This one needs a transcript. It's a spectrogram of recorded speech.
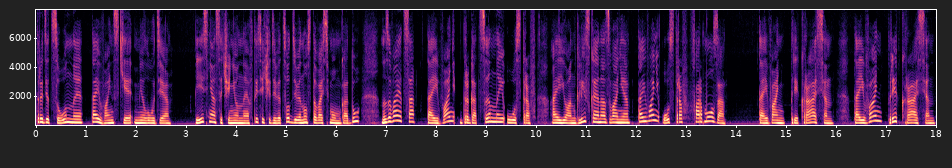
традиционные тайваньские мелодии. Песня, сочиненная в 1998 году, называется «Тайвань – драгоценный остров», а ее английское название – «Тайвань – остров Формоза». Тайвань прекрасен, Тайвань прекрасен.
